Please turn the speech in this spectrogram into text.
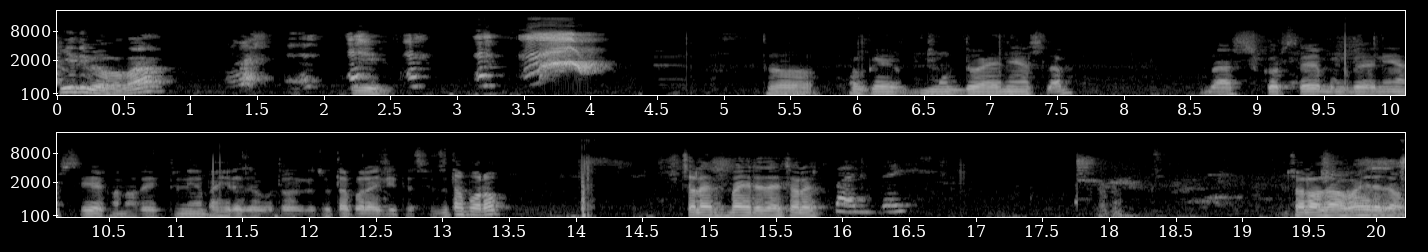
কি দিবে বাবা? কি? তো ওকে মুখ ধোয়া নিয়ে আসলাম। ব্রাশ করছে, মুখ ধুয়ে নিয়ে আসছি। এখন ওরা একটু নিয়ে বাইরে যাব। তো জুতা পরাই দিতেছে। জুতা পরো। চলেন, বাইরে যাই, চলেন। চলো যাও, বাইরে যাও।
